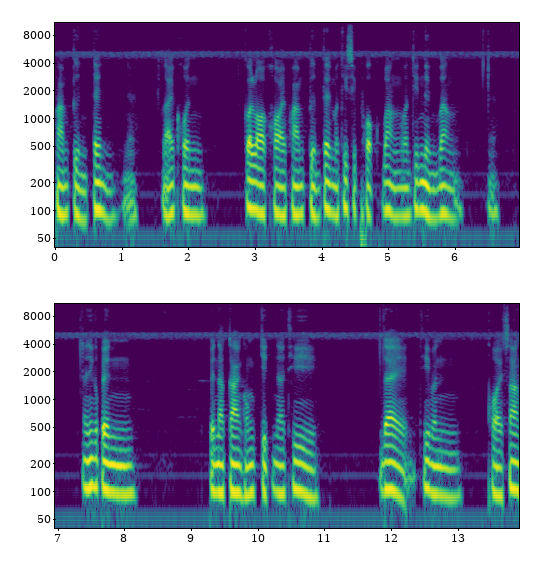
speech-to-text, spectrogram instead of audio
ความตื่นเต้นนะหลายคนก็รอคอยความตื่นเต้นมาที่สิบหกบ้าง วันที่หนึ่งบ้างนะอันนี้ก็เป็นเป็นอาการของจิตนะที่ได้ที่มันคอยสร้าง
